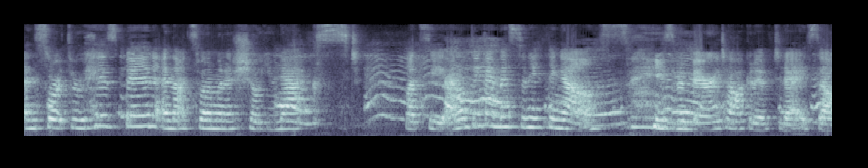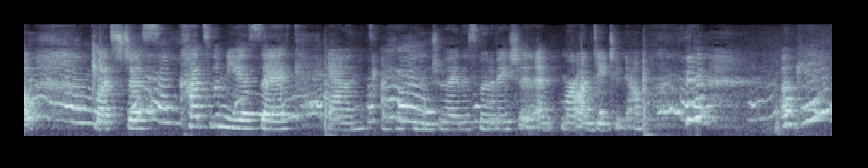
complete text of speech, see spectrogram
and sort through his bin and that's what I'm going to show you next. Let's see, I don't think I missed anything else. He's been very talkative today, so let's just cut to the music and I hope you enjoy this motivation and we're on day two now. okay,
